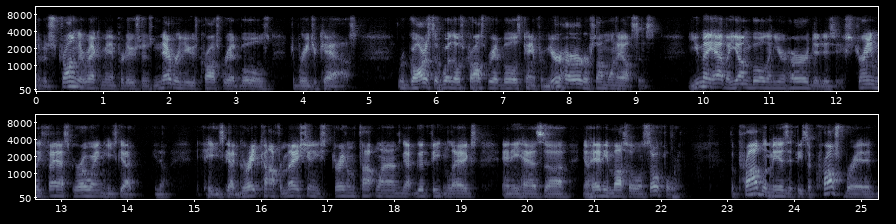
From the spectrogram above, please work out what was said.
I would strongly recommend producers never use crossbred bulls to breed your cows, regardless of whether those crossbred bulls came from your herd or someone else's. You may have a young bull in your herd that is extremely fast growing. He's got, you know, he's got great conformation. He's straight on the top lines, got good feet and legs, and he has, uh, you know, heavy muscle and so forth. The problem is if he's a crossbred,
